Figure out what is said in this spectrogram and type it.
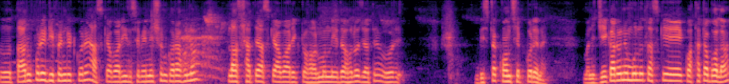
তো তার উপরে ডিপেন্ডেড করে আজকে আবার ইনসেমিনেশন করা হলো প্লাস সাথে আজকে আবার একটু হরমোন দিয়ে দেওয়া হলো যাতে ওর বীজটা কনসেপ্ট করে নেয়। মানে যে কারণে মূলত আজকে কথাটা বলা,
